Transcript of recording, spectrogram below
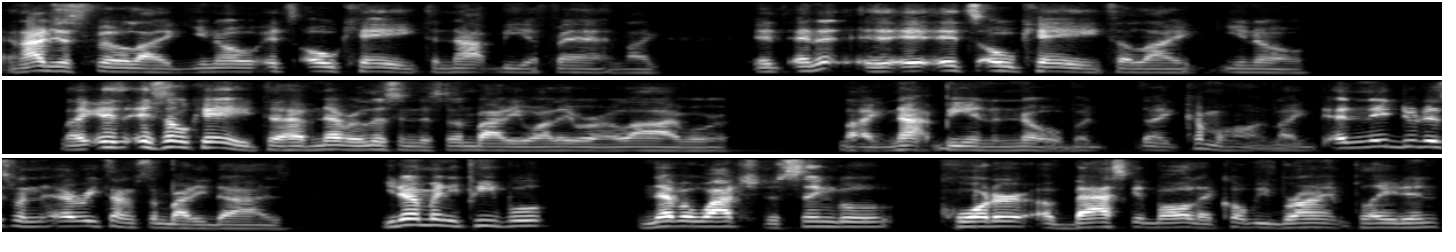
and I just feel like, you know, it's okay to not be a fan. Like it and it, it it's okay to like, you know, like it's it's okay to have never listened to somebody while they were alive or like not being a no, but like come on, like and they do this when every time somebody dies. You know how many people never watched a single quarter of basketball that Kobe Bryant played in,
